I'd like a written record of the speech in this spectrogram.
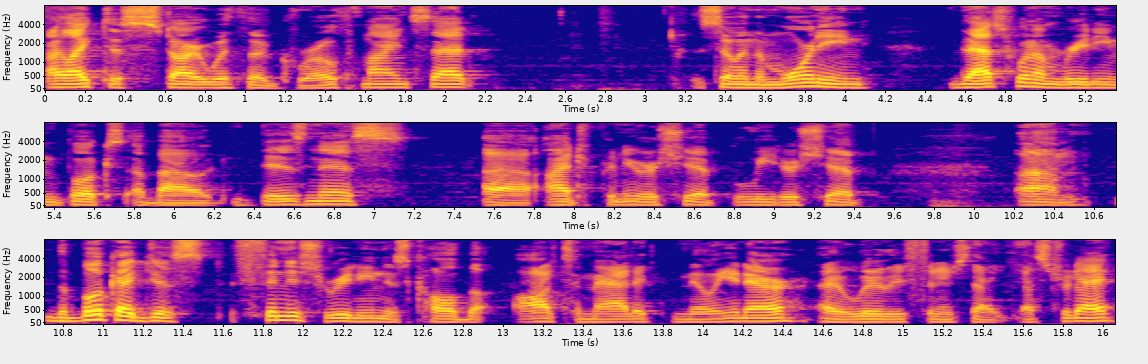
I like to start with a growth mindset. So in the morning, that's when I'm reading books about business, uh, entrepreneurship, leadership. Um, the book I just finished reading is called The Automatic Millionaire. I literally finished that yesterday.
